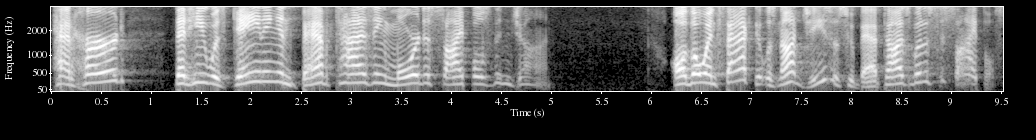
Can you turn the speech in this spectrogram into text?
had heard that he was gaining and baptizing more disciples than John. Although, in fact, it was not Jesus who baptized, but his disciples.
